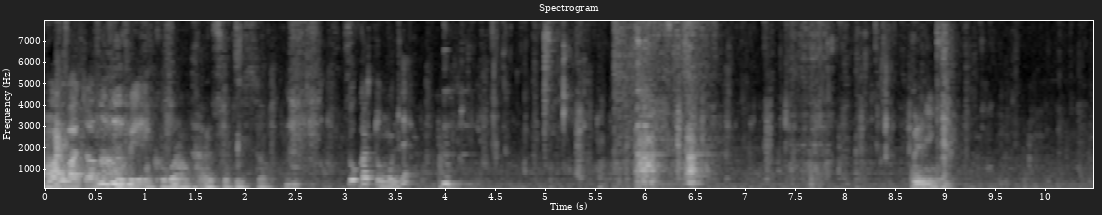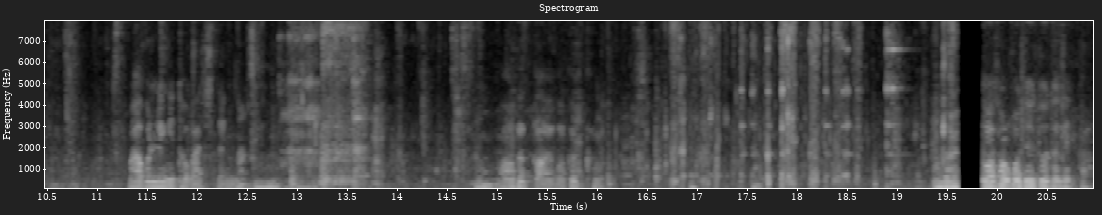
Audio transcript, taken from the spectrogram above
먹어봤잖아 우리. 그거랑 다를 수도 있어. 똑같은 건데? 마블링. 마블링이 더 맛있겠나? 음. 음, 맛있다 이거 크크. 오늘 가 설거지 해도 되겠다.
